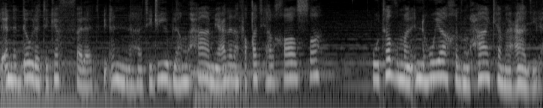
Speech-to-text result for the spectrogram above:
لأن الدولة تكفلت بأنها تجيب له محامي على نفقتها الخاصة وتضمن أنه ياخذ محاكمة عادلة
